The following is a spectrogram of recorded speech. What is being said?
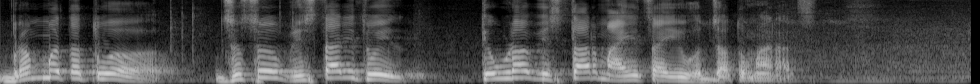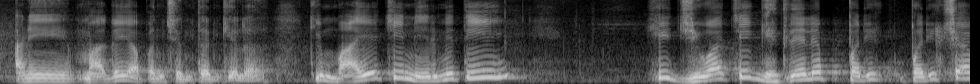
ब्रह्मतत्व जसं विस्तारित होईल तेवढा विस्तार मायेचाही होत जातो महाराज. आणि मागेही आपण चिंतन केलं की मायेची निर्मिती ही जीवाची घेतलेल्या परी परीक्षा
